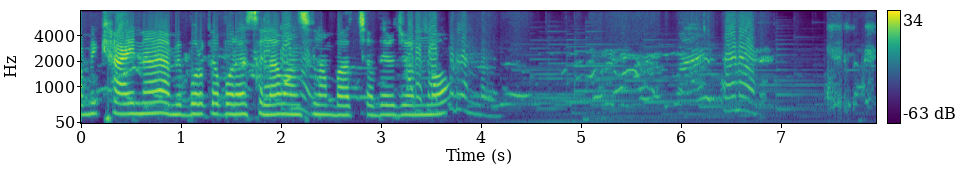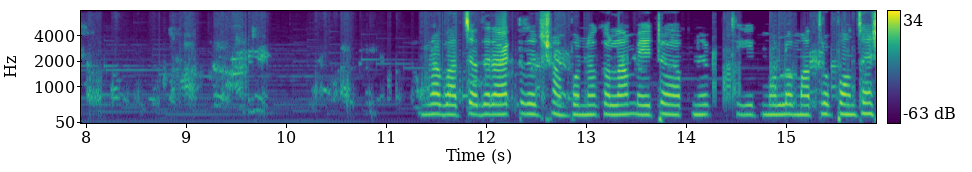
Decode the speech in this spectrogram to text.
আমি খাই না, আমি বোরকা পরেছিলাম আনছিলাম বাচ্চাদের জন্য। আমরা বাচ্চাদের একটা রেট সম্পন্ন করলাম, এটা আপনার টিকিট মূল্য মাত্র পঞ্চাশ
